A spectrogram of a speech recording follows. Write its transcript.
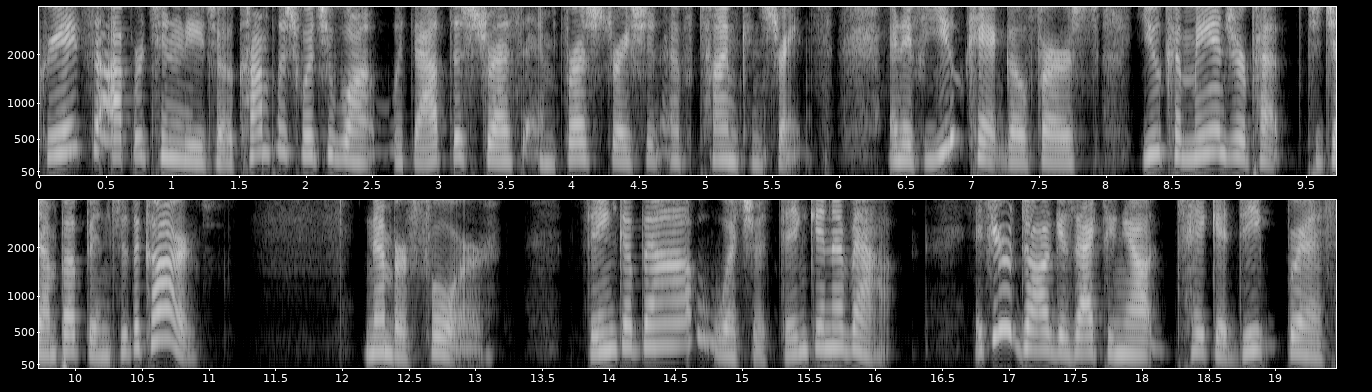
creates the opportunity to accomplish what you want without the stress and frustration of time constraints. And if you can't go first, you command your pup to jump up into the car. Number four, think about what you're thinking about. If your dog is acting out, take a deep breath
